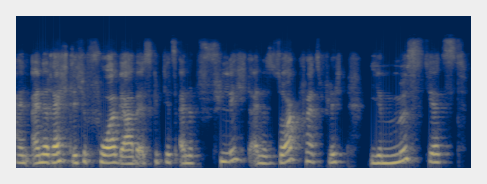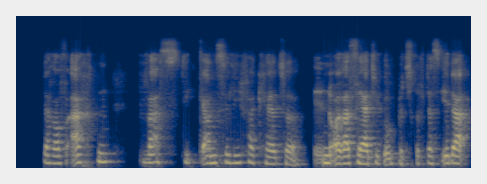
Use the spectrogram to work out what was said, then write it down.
ein, eine rechtliche Vorgabe, es gibt jetzt eine Pflicht, eine Sorgfaltspflicht, ihr müsst jetzt darauf achten, was die ganze Lieferkette in eurer Fertigung betrifft, dass ihr da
